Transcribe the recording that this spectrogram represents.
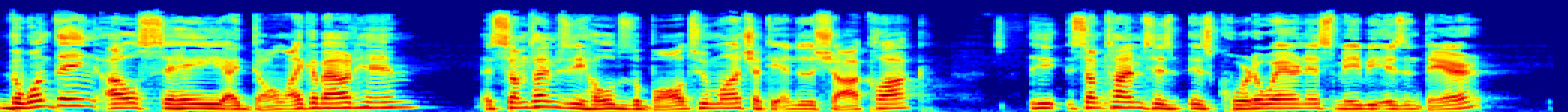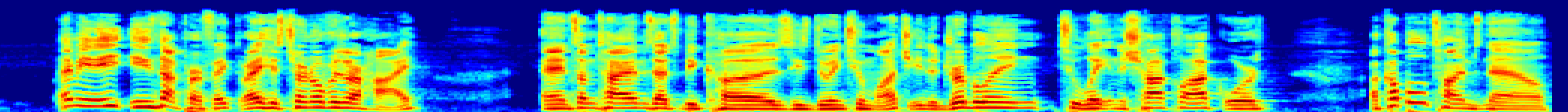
The one thing I'll say I don't like about him is sometimes he holds the ball too much at the end of the shot clock. He, sometimes his his court awareness maybe isn't there. I mean, he, he's not perfect, right? His turnovers are high. And sometimes that's because he's doing too much, either dribbling too late in the shot clock or a couple of times now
